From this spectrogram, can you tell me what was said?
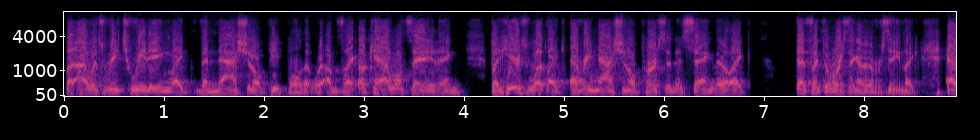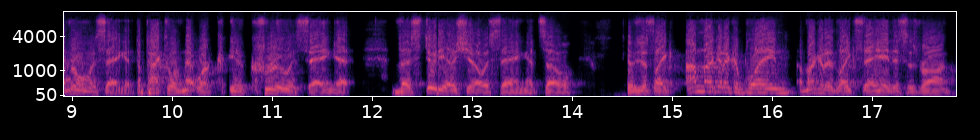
But I was retweeting like the national people that were, I was like, okay, I won't say anything. But here's what like every national person is saying. They're like, that's like the worst thing I've ever seen. Like everyone was saying it. The Pac 12 network, you know, crew is saying it. The studio show is saying it. So it was just like i'm not going to complain. I'm not going to like say hey this is wrong.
